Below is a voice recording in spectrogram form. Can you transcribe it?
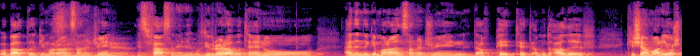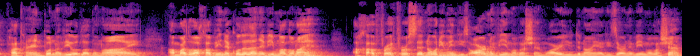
about the Gemara and Sanhedrin, Sanhedrin. yeah. It's fascinating. With Divrei Rabotenu, and in the Gemara and Sanhedrin, Daf Pet Tet Amud Aleph, כשאמר יהושפט, האין פה נביא עוד לאדוני, אמר לו אחאב, והנה כל אלה הנביאים לאדוני הם. Achav at first said, no, what do you mean? These are Nevi'im of Hashem. Why are you denying that these are Nevi'im of Hashem?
